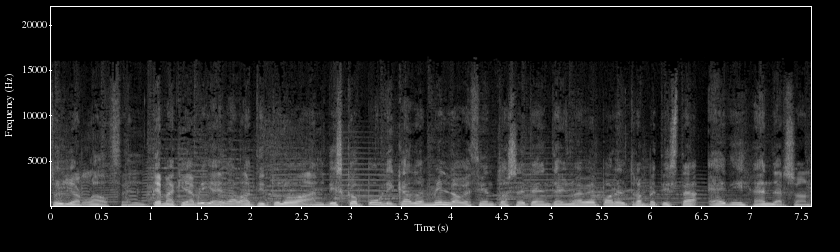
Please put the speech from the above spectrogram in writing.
To Your Love, el tema que habría y daba título al disco publicado en 1979 por el trompetista Eddie Henderson.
